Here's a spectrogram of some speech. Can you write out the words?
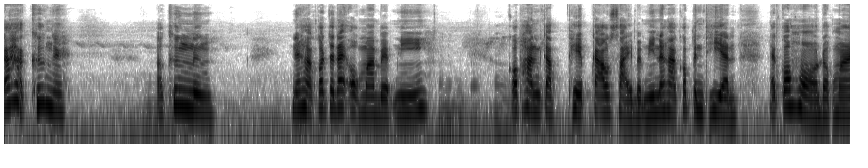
ก็หักครึ่งไงเอาครึ่งหนึ่งเนี่ยค่ะ ก็จะได้ออกมาแบบนี้ ก็พันกับเทปกาวใสแบบนี้นะคะ ก็เป็นเทียนแล้วก็ห่อดอกไม้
